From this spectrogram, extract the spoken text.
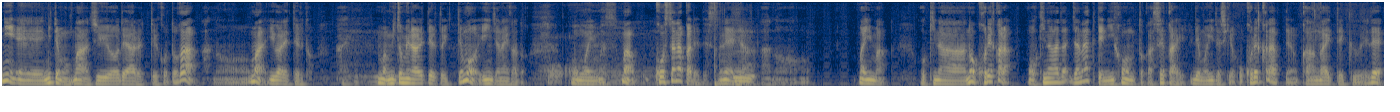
に、えー、見てもまあ重要であるっていうことが、あのまあ、言われていると、はいまあ、認められていると言ってもいいんじゃないかと思います。まあ、こうした中でですね、じゃあ、あのまあ、今沖縄のこれから沖縄じゃなくて日本とか世界でもいいですけどこれからっていうのを考えていく上で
